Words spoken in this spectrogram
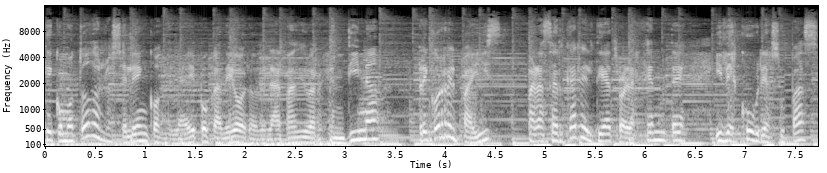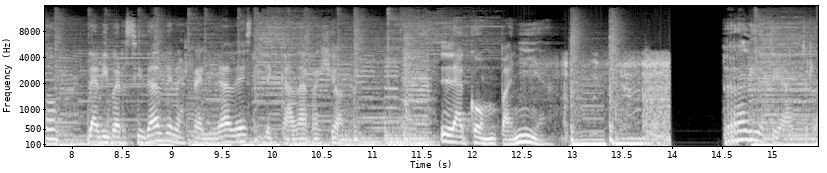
que como todos los elencos de la época de oro de la radio argentina, recorre el país para acercar el teatro a la gente y descubre a su paso la diversidad de las realidades de cada región. La Compañía. Radioteatro.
